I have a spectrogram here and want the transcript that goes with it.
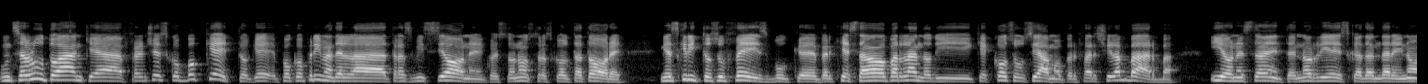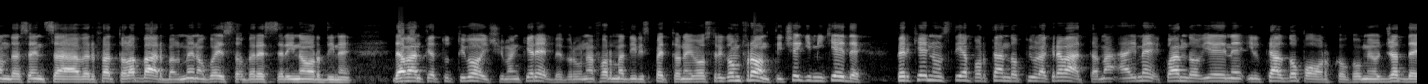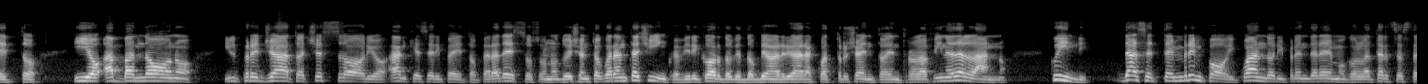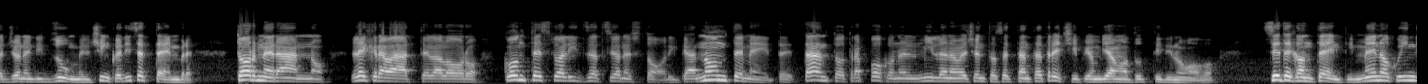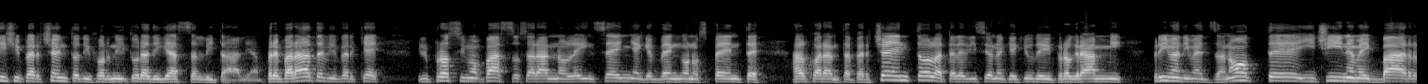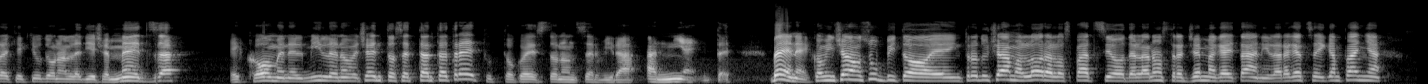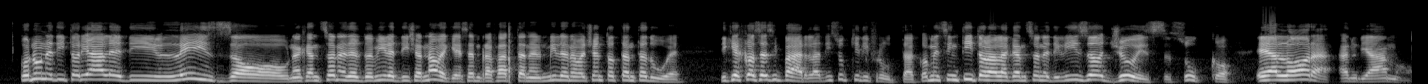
Un saluto anche a Francesco Bocchetto che poco prima della trasmissione, questo nostro ascoltatore, mi ha scritto su Facebook eh, perché stavamo parlando di che cosa usiamo per farci la barba. Io onestamente non riesco ad andare in onda senza aver fatto la barba, almeno questo per essere in ordine davanti a tutti voi, ci mancherebbe per una forma di rispetto nei vostri confronti. C'è chi mi chiede perché non stia portando più la cravatta, ma ahimè quando viene il caldo porco, come ho già detto, io abbandono il pregiato accessorio, anche se ripeto, per adesso sono 245, vi ricordo che dobbiamo arrivare a 400 entro la fine dell'anno, quindi da settembre in poi, quando riprenderemo con la terza stagione di Zoom il 5 di settembre, torneranno le cravatte, la loro contestualizzazione storica. Non temete, tanto tra poco nel 1973 ci piombiamo tutti di nuovo. Siete contenti? Meno 15% di fornitura di gas all'Italia. Preparatevi perché il prossimo passo saranno le insegne che vengono spente al 40%, la televisione che chiude i programmi prima di mezzanotte, i cinema e i bar che chiudono alle 10 e mezza. E come nel 1973 tutto questo non servirà a niente. Bene, cominciamo subito e introduciamo allora lo spazio della nostra Gemma Gaetani, la ragazza di campagna con un editoriale di Lizzo, una canzone del 2019 che sembra fatta nel 1982. Di che cosa si parla? Di succhi di frutta. Come si intitola la canzone di Lizzo? Juice, succo. E allora andiamo.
